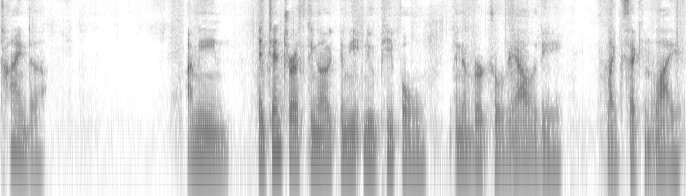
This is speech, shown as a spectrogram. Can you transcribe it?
Kinda. I mean, it's interesting like, to meet new people in a virtual reality like Second Life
